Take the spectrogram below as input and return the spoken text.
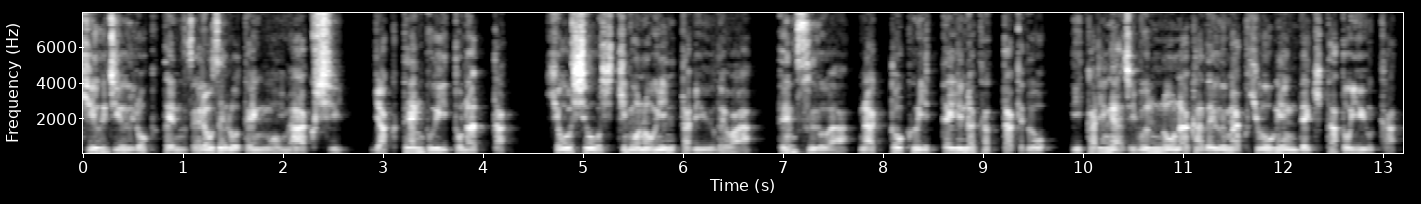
96.00点をマークし、逆転 V となった。表彰式後のインタビューでは、点数は納得いっていなかったけど、怒りが自分の中でうまく表現できたというか、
